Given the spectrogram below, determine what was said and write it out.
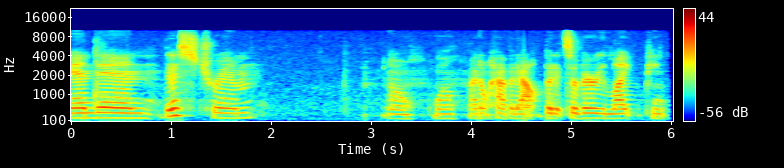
And then this trim, oh, well, I don't have it out, but it's a very light pink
